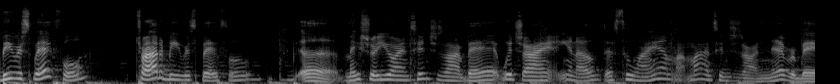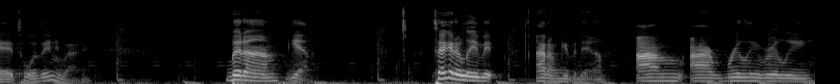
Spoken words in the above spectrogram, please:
Be respectful. Try to be respectful. Uh, make sure your intentions aren't bad, which I, you know, that's who I am. My, my intentions are never bad towards anybody. But um, yeah. Take it or leave it. I don't give a damn. I'm I really really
